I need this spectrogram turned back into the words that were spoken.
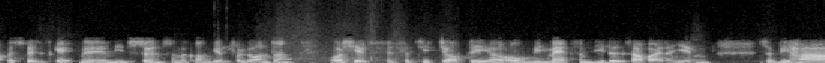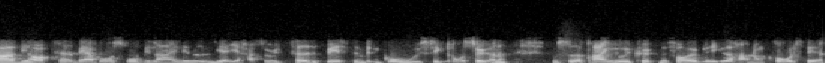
arbejdsfællesskab med min søn, som er kommet hjem fra London. Også hjem for sit job der, og min mand, som ligeledes arbejder hjemme. Så vi har, vi har optaget hver vores rum i lejligheden her. Jeg har selvfølgelig taget det bedste med den gode udsigt over søerne. Nu sidder drengene ude i køkkenet for øjeblikket og har nogle calls der.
